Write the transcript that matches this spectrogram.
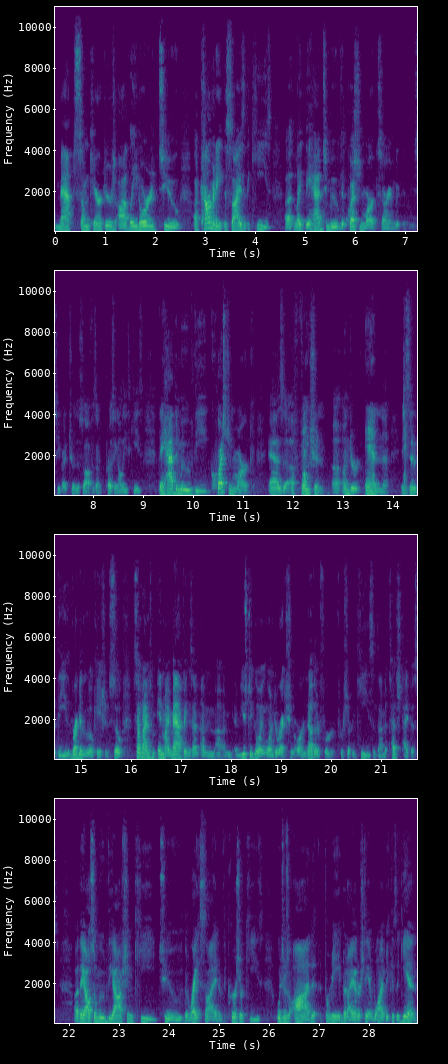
mapped some characters oddly in order to accommodate the size of the keys. Uh, like they had to move the question mark. Sorry, I'm going to see if I turn this off as I'm pressing all these keys. They had to move the question mark as a function uh, under N instead of the regular location. So sometimes in my mappings, I'm, I'm, I'm, used to going one direction or another for, for certain keys since I'm a touch typist. Uh, they also moved the option key to the right side of the cursor keys, which was odd for me, but I understand why, because again,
